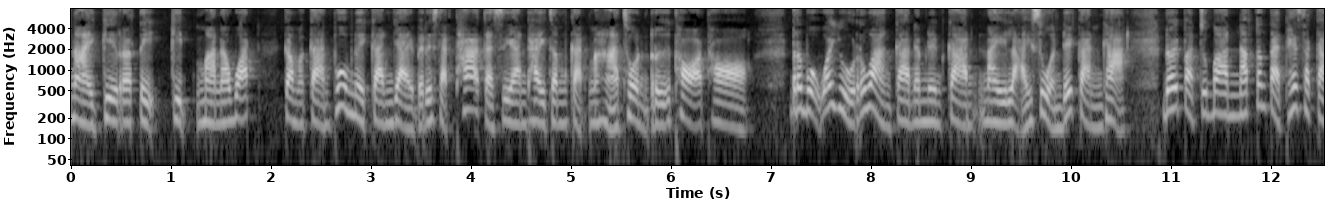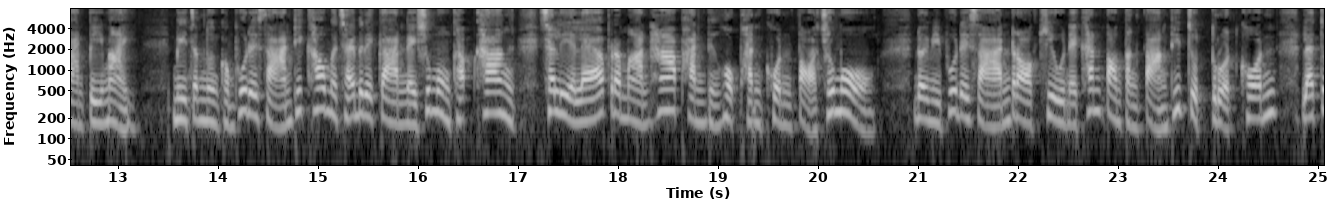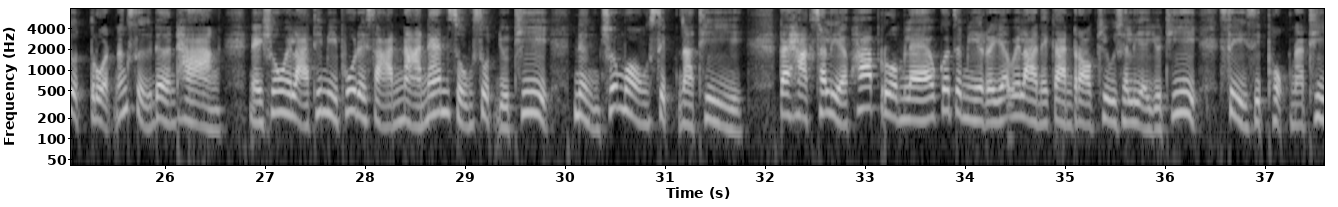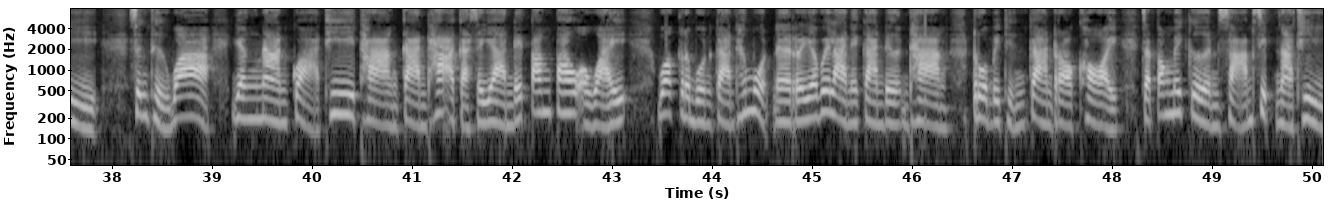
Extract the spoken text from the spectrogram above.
นายกิรติกิจมานวัตรกรรมการผู้อำนวยการใหญ่บริษัทท่าอากาศยานไทยจำกัดมหาชนหรือทอทอระบุว่าอยู่ระหว่างการดำเนินการในหลายส่วนด้วยกันค่ะ โดยปัจจุบันนับตั้งแต่เทศกาลปีใหม่ มีจำนวนของผู้โดยสารที่เข้ามาใช้บริการในชั่วโมงคับข้าง เฉลี่ยแล้วประมาณ 5,000ถึง6,000 คนต่อชั่วโมง โดยมีผู้โดยสารรอคิวในขั้นตอนต่างๆ ที่จุดตรวจค้น และจุดตรวจหนังสือเดินทาง ในช่วงเวลาที่มีผู้โดยสารหนาแน่นสูงสุดอยู่ที่ 1 ชั่วโมง 10 นาที แต่หากเฉลี่ยภาพรวมแล้วก็จะมีระยะเวลาในการรอคิวเฉลี่ยอยู่ที่ 46 นาที ซึ่งถือว่ายังนานกว่าที่ทางการท่าอากาศยานได้ตั้งเป้าเอาไว้ ว่ากระบวนการทั้งหมดในระยะเวลาในการเดินทาง รวมไปถึงการรอคอย จะต้องไม่เกิน 30 นาที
